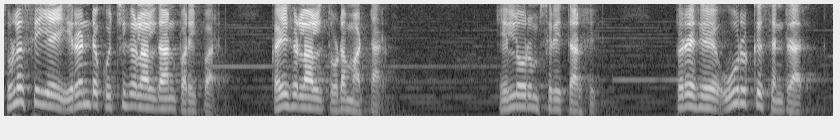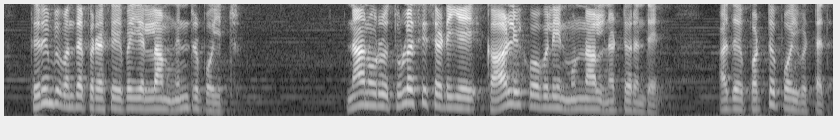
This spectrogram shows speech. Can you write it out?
துளசியை இரண்டு குச்சிகளால் தான் பறிப்பார். கைகளால் தொடமாட்டார். எல்லோரும் சிரித்தார்கள். பிறகு ஊருக்கு சென்றார். திரும்பி வந்த பிறகு இவையெல்லாம் நின்று போயிற்று. நான் ஒரு துளசி செடியை காளி கோவிலின் முன்னால் நட்டிருந்தேன். அது பட்டு போய்விட்டது.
